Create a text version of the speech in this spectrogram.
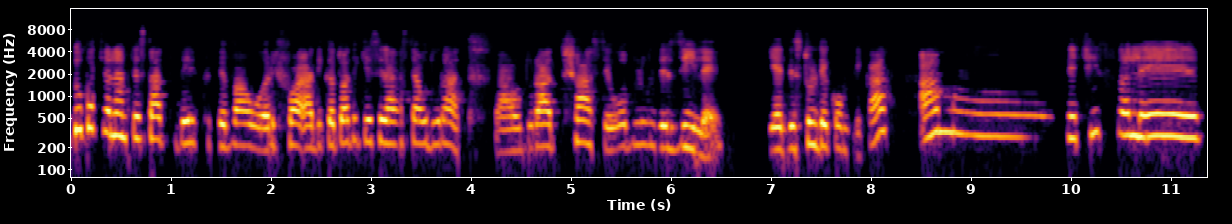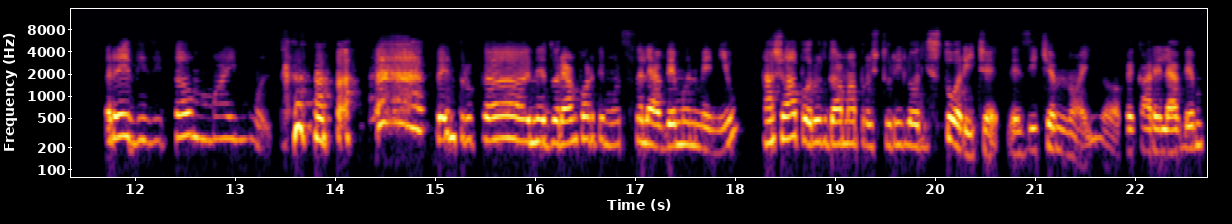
După ce le-am testat de câteva ori, adică toate chestiile astea au durat, au durat șase, opt luni de zile, e destul de complicat, am uh, decis să le revizităm mai mult. Pentru că ne doream foarte mult să le avem în meniu. Așa a apărut gama prăjiturilor istorice, le zicem noi, uh, pe care le avem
